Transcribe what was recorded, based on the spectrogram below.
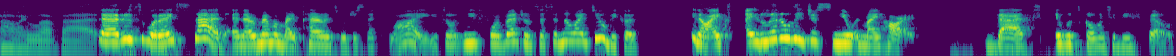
Oh, I love that. That is what I said. And I remember my parents were just like, why? You don't need four bedrooms. I said, no, I do because, you know, I, I literally just knew in my heart that it was going to be filled.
